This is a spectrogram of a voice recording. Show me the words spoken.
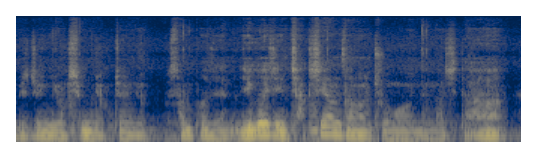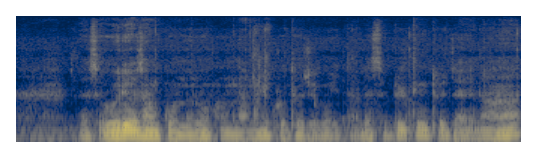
비중 66.63% 이것이 착시 현상을 주고 있는 것이다. 그래서 의료 상권으로 강남이 굳어지고 있다. 그래서 빌딩 투자나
